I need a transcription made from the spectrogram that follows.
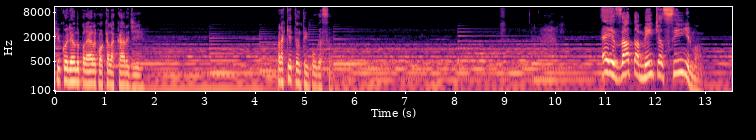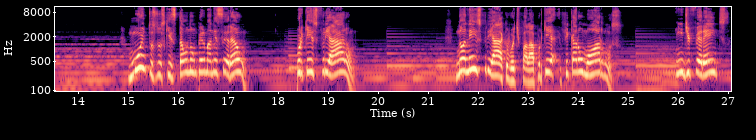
Fico olhando para ela com aquela cara de. Para que tanta empolgação? É exatamente assim, irmão. Muitos dos que estão não permanecerão, porque esfriaram. Não é nem esfriar que eu vou te falar, porque ficaram mornos, indiferentes,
